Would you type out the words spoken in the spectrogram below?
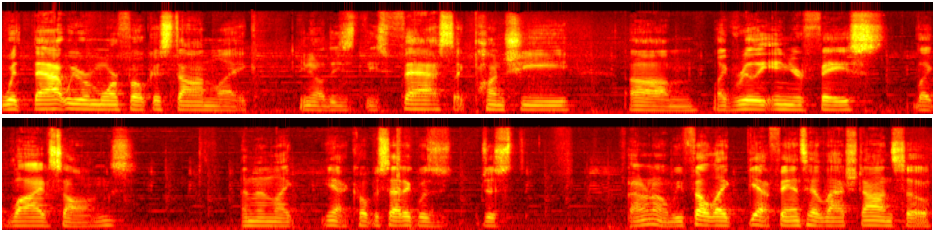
with that, we were more focused on like, you know, these these fast, like punchy, um, like really in your face, like live songs. And then like, yeah, copacetic was just I don't know. We felt like yeah, fans had latched on, so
